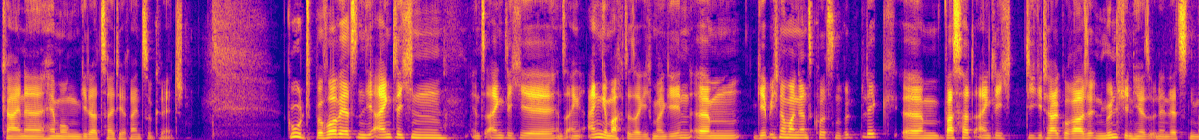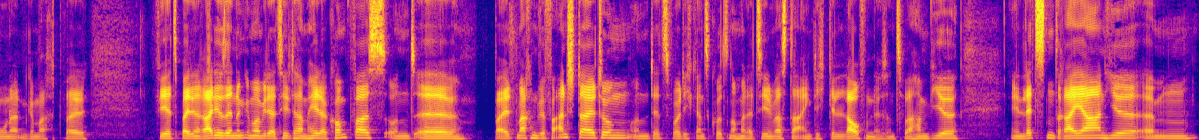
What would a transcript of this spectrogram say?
keine Hemmungen, jederzeit hier reinzugrätschen. Gut, bevor wir jetzt in die eigentlichen, ins eigentliche, ins Eing- Eingemachte, sag ich mal, gehen, ähm, gebe ich nochmal einen ganz kurzen Rückblick. Ähm, was hat eigentlich Digital Courage in München hier so in den letzten Monaten gemacht? Weil wir jetzt bei den Radiosendungen immer wieder erzählt haben, hey, da kommt was und äh, bald machen wir Veranstaltungen und jetzt wollte ich ganz kurz nochmal erzählen, was da eigentlich gelaufen ist. Und zwar haben wir in den letzten drei Jahren hier ähm,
